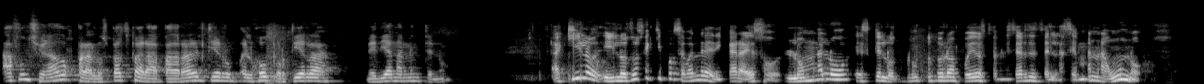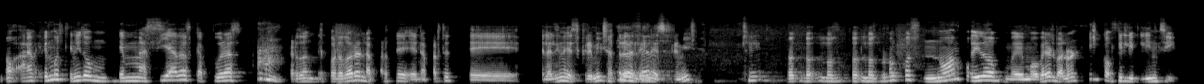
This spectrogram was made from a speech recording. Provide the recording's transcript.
ha funcionado para los Pats para, para dar el, el juego por tierra medianamente, ¿no? Aquí lo, y los dos equipos se van a dedicar a eso. Lo malo es que los Broncos no lo han podido establecer desde la semana uno. ¿no? hemos tenido demasiadas capturas, perdón, de corredor en la parte, en la parte de, la línea de scrimmage, atrás de la línea de scrimmage. Sí. Los, Broncos no han podido eh, mover el balón y con Philip Lindsay.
